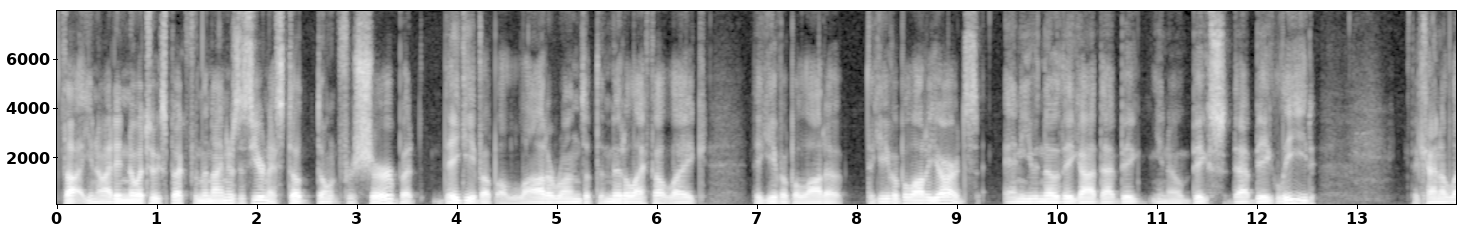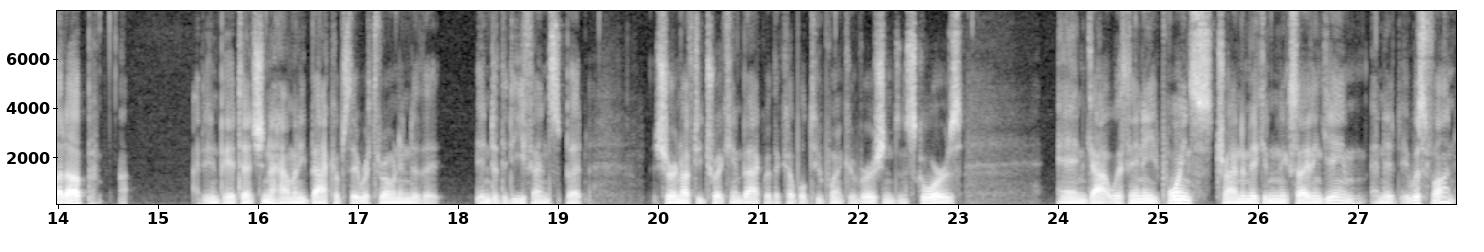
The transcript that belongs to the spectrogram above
thought, you know, I didn't know what to expect from the Niners this year, and I still don't for sure, but they gave up a lot of runs up the middle, I felt like. They gave up a lot of they gave up a lot of yards. And even though they got that big, you know, big that big lead, they kind of let up. I didn't pay attention to how many backups they were throwing into the into the defense, but sure enough, Detroit came back with a couple two point conversions and scores and got within eight points, trying to make it an exciting game. And it, it was fun.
